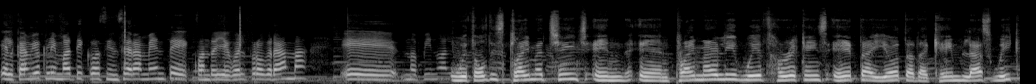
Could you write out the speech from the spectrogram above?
El cambio climático, sinceramente, cuando llegó el programa, with all this climate change and, and primarily with hurricanes Eta and Iota that came last week,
